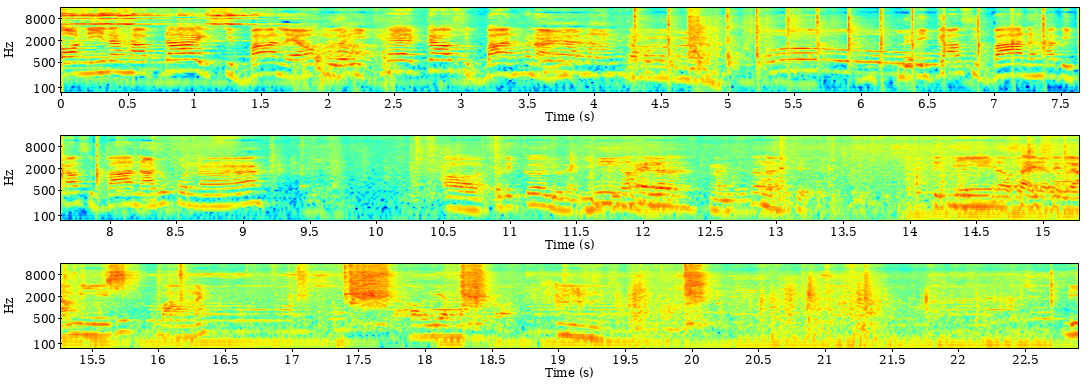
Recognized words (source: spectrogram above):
ตอนนี้นะครับได้ 10 บ้านแล้ว เหลืออีกแค่ 90 บ้านเท่านั้น แค่นั้นครับเออโอ้เหลืออีก 90 บ้านนะครับ อีก 90 บ้านนะทุกคนนะ เออสติกเกอร์อยู่ในอีนี่ให้เลยนะไหนนั่นน่ะ โอเคมีใส่เสร็จแล้วมีที่วางไหมเอาเรียงมาก่อนอืม ดี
